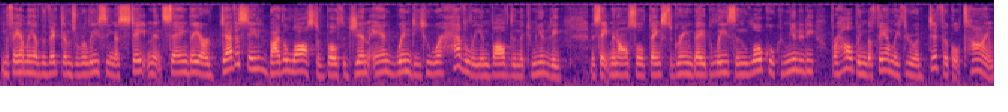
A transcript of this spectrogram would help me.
The family of the victims releasing a statement saying they are devastated by the loss of both Jim and Wendy, who were heavily involved in the community. The statement also thanks to Green Bay Police and local community for helping the family through a difficult time.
